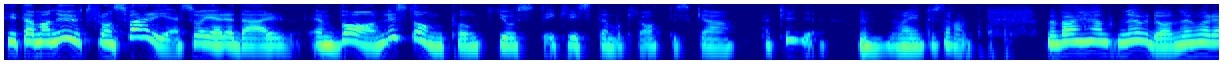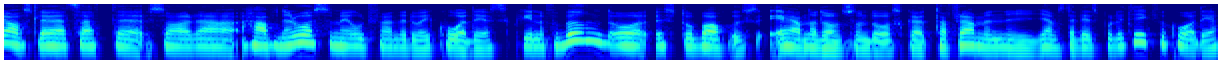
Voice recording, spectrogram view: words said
Tittar man ut från Sverige så är det där en vanlig ståndpunkt just i kristdemokratiska partier. Mm, vad intressant. Men vad har hänt nu då? Nu har det avslöjats att eh, Sara Havnerås som är ordförande då i KDs kvinnoförbund och står bakom, är en av dem som då ska ta fram en ny jämställdhetspolitik för KD.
